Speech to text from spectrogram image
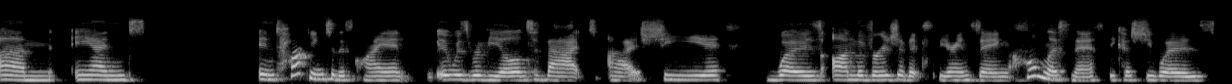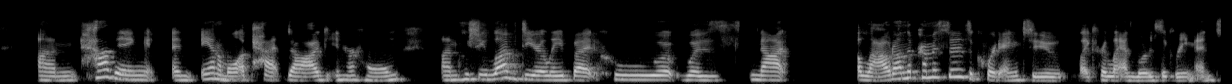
Um, and in talking to this client, it was revealed that uh, she was on the verge of experiencing homelessness because she was um, having an animal, a pet dog, in her home um, who she loved dearly, but who was not allowed on the premises according to like her landlord's agreement.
